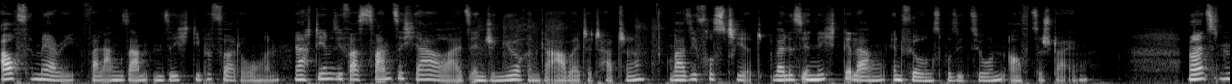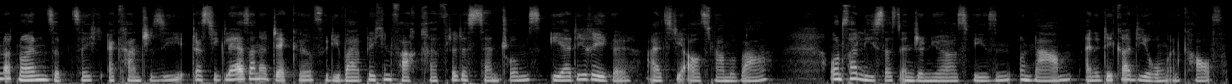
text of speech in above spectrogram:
Auch für Mary verlangsamten sich die Beförderungen. Nachdem sie fast 20 Jahre als Ingenieurin gearbeitet hatte, war sie frustriert, weil es ihr nicht gelang, in Führungspositionen aufzusteigen. 1979 erkannte sie, dass die gläserne Decke für die weiblichen Fachkräfte des Zentrums eher die Regel als die Ausnahme war und verließ das Ingenieurswesen und nahm eine Degradierung in Kauf,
